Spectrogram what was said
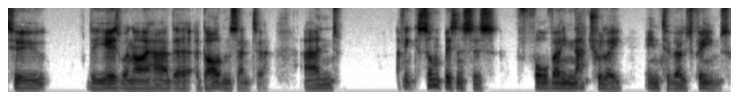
to the years when I had a, a garden centre, and I think some businesses fall very naturally into those themes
